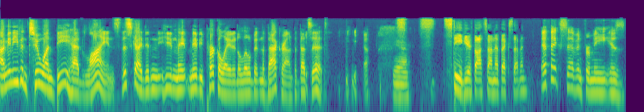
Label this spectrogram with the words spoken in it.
I mean, even 2-1B had lines. This guy didn't. He may, maybe percolated a little bit in the background, but that's it. Yeah. Yeah. S- Steve, your thoughts on FX7? FX7 for me is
